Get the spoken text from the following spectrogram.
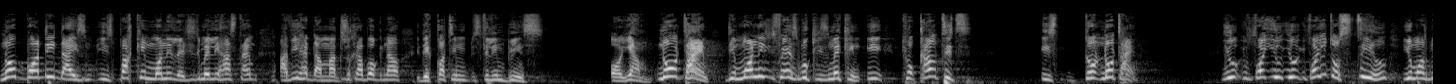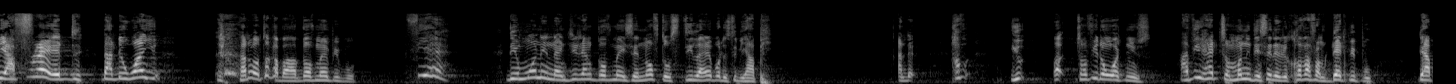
Nobody that is, is packing money legitimately has time. Have you heard that Mark Zuckerberg now, they caught him stealing beans or yam? No time. The money Facebook is making, to count it is no time. You, for, you, you, for you to steal, you must be afraid that the one you. I don't talk about government people. Fear. The money in Nigerian government is enough to steal and everybody to be happy. And have you, uh, some of you don't watch news. Have you heard some money they say they recover from dead people? There are,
